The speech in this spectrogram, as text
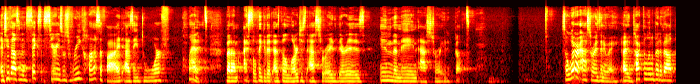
In 2006, Ceres was reclassified as a dwarf planet, but um, I still think of it as the largest asteroid there is in the main asteroid belt. So, what are asteroids anyway? I talked a little bit about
